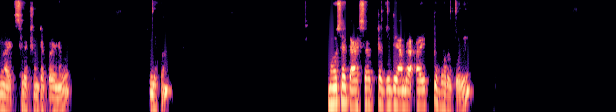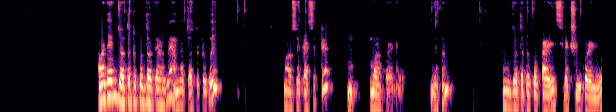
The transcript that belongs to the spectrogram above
আমরা সিলেকশনটা করে নেব। দেখুন। মাউসের কার্সারটা যদি আমরা আরেকটু বড় করি। আমাদের যতটুকু দরকার হবে আমরা ততটুকুই মাউসের কার্সারটা বড় করে নেব। দেখুন। আমি যতটুকু পারি সিলেকশন করে নেব।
